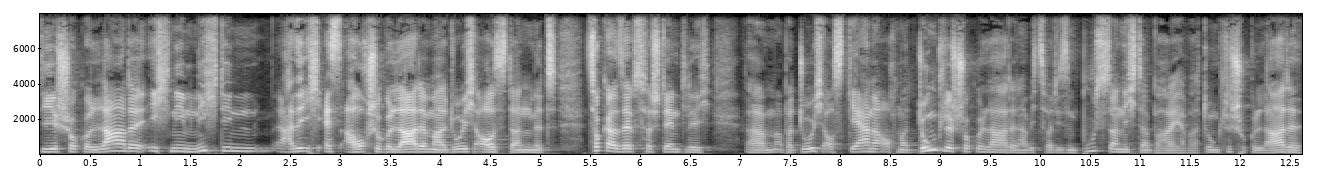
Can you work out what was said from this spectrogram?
die Schokolade. Ich nehme nicht den, also ich esse auch Schokolade mal durchaus dann mit Zucker selbstverständlich, ähm, aber durchaus gerne auch mal dunkle Schokolade. Dann habe ich zwar diesen Booster nicht dabei, aber dunkle Schokolade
